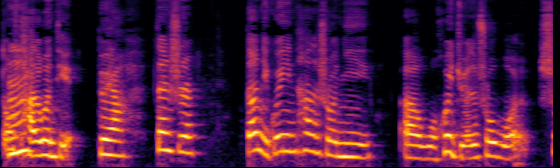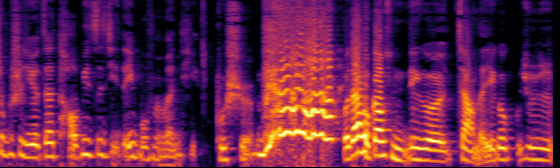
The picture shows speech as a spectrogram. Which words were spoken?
都是他的问题。对呀、但是当你归因他的时候，你呃，我会觉得说我是不是也在逃避自己的一部分问题？不是，我待会儿告诉你那个讲的一个就是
